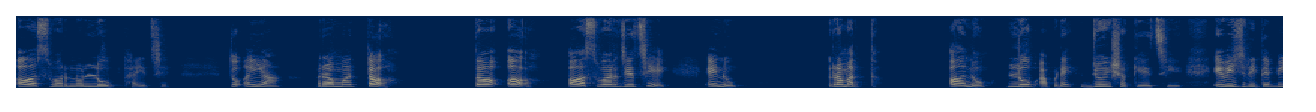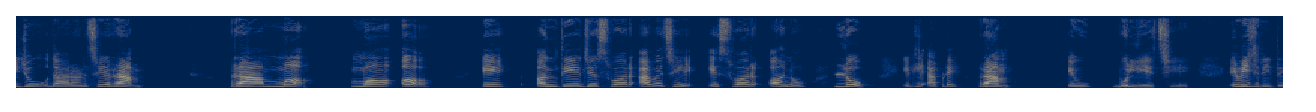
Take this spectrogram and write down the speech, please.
અ સ્વરનો લોપ થાય છે. તો અહીંયા રમત, ત, અ, અસ્વર જે છે એનું રમત, અનો લોપ આપણે જોઈ શકીએ છીએ. એવી જ રીતે બીજું ઉદાહરણ છે રામ. રામ, મ, અ, એ અંતે જે સ્વર આવે છે એ સ્વર અનો લોપ. એટલે આપણે રામ એવું બોલીએ છીએ. એવી જ રીતે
